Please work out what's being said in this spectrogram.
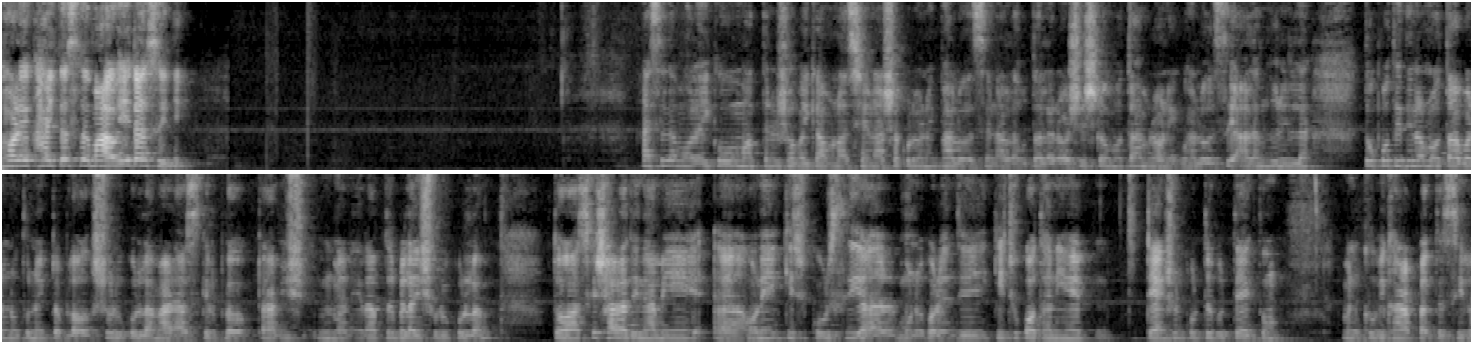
ঘরে খাইতেছে, মা, এটা চিনি। আসসালামু আলাইকুম, আপনারা সবাই কেমন আছেন? আশা করি অনেক ভালো আছেন। আল্লাহ তাল্লাহর অশেষ রহমতে আমরা অনেক ভালো আছি। আলহামদুলিল্লাহ তো প্রতিদিনের মতো আবার নতুন একটা ব্লগ শুরু করলাম আর আজকের ব্লগটা আমি মানে রাত্রের বেলায় শুরু করলাম। তো আজকে সারাদিন আমি অনেক কিছু করছি আর মনে করেন যে কিছু কথা নিয়ে টেনশন করতে করতে একদম মানে খুবই খারাপ লাগতেছিল।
